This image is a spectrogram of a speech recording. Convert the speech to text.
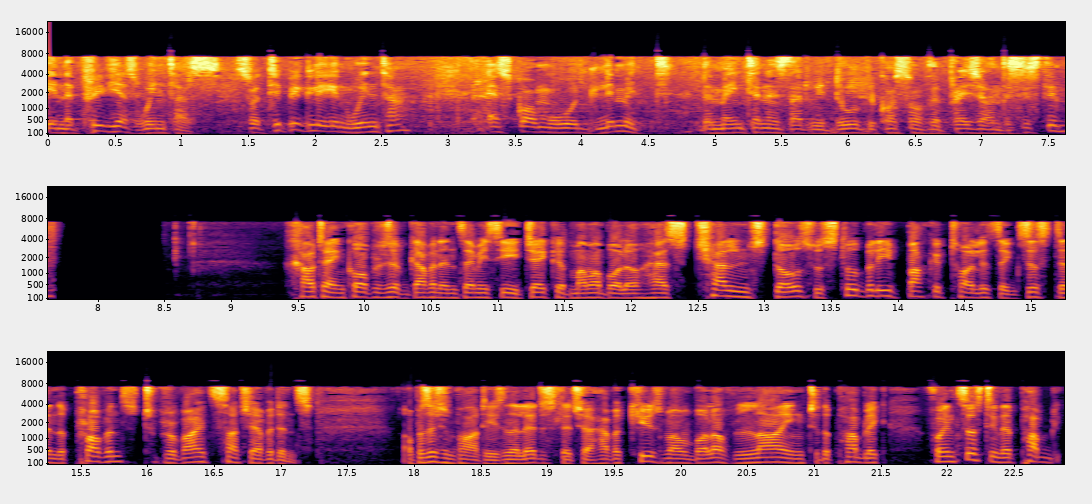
in the previous winters. So typically in winter, Eskom would limit the maintenance that we do because of the pressure on the system. Gauteng Cooperative Governance MEC Jacob Mamabolo has challenged those who still believe bucket toilets exist in the province to provide such evidence. Opposition parties in the legislature have accused Mamabolo of lying to the public for insisting that public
